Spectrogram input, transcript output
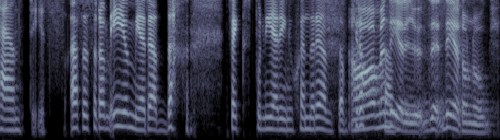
panties. Alltså, så de är ju mer rädda för exponering generellt av kroppen. Ja, men det är det ju. Det, det är de nog.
